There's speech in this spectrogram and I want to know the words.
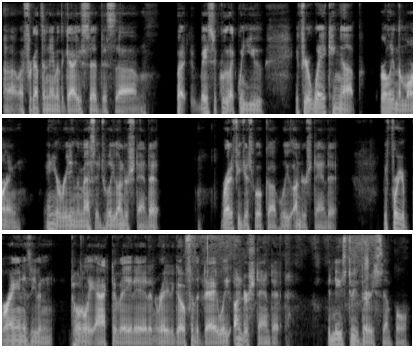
uh, I forgot the name of the guy who said this. Um, but basically, like when you, if you're waking up early in the morning and you're reading the message, will you understand it? Right if you just woke up, will you understand it? Before your brain is even totally activated and ready to go for the day, will you understand it? It needs to be very simple.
